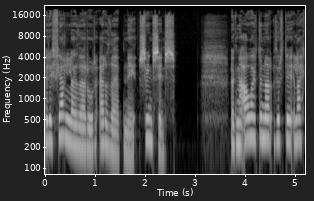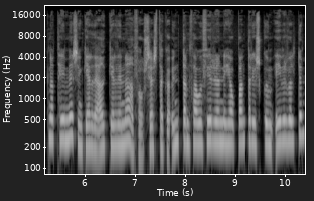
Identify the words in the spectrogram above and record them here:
verið fjarlægðar úr erðaefni svinsins. Vegna áhættunar þurfti lækna teimi sem gerði aðgerðina að fá sérstaka undan þái fyrir henni hjá bandarískum yfirvöldum,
